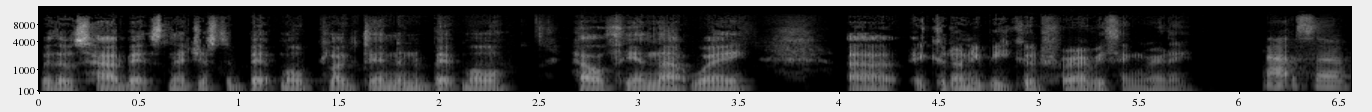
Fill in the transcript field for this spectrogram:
with those habits and they're just a bit more plugged in and a bit more healthy in that way uh, it could only be good for everything really that's a,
